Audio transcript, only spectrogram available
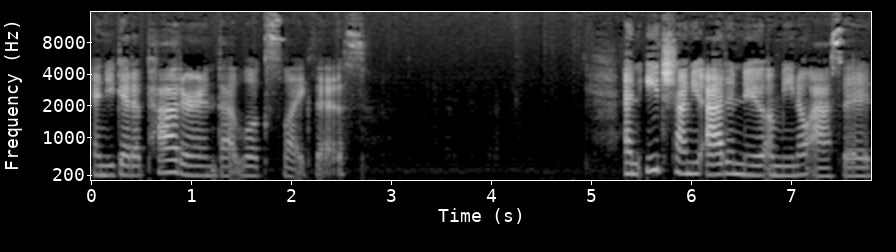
And you get a pattern that looks like this. And each time you add a new amino acid,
